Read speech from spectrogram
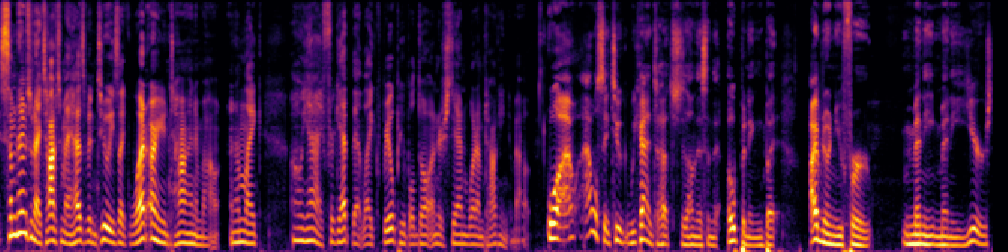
sometimes when I talk to my husband too, he's like, What are you talking about? And I'm like, Oh, yeah, I forget that like real people don't understand what I'm talking about. Well, I, I will say too. We kind of touched on this in the opening, but I've known you for many, many years,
